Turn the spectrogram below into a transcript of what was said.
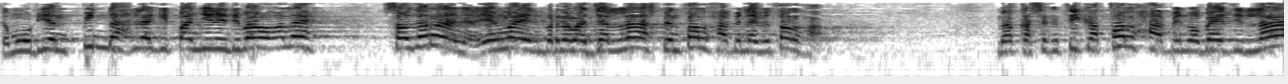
Kemudian pindah lagi panji ini dibawa oleh saudaranya yang lain bernama Jallas bin Talha bin Abi Talha. Maka seketika Talha bin Ubaidillah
